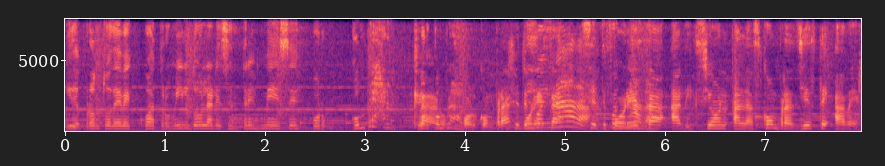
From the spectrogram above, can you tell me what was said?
y de pronto debe 4 mil dólares en tres meses por comprar. por comprar. Por comprar. por esa, por esa adicción a las compras. Y este, ver,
